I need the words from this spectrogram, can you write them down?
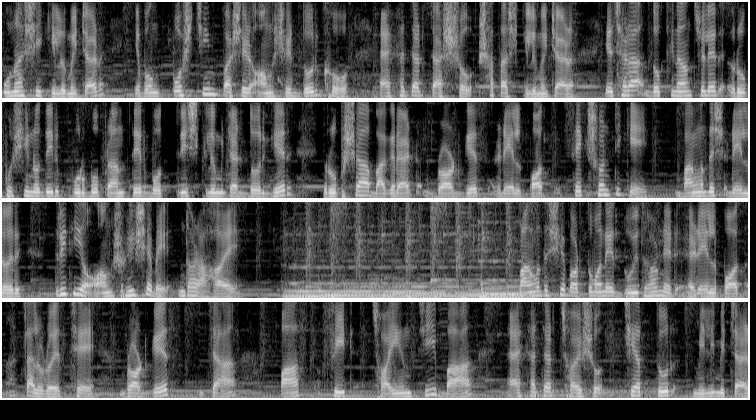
উনাশি কিলোমিটার এবং পশ্চিম পাশের অংশের দৈর্ঘ্য এক হাজার চারশো সাতাশ কিলোমিটার। এছাড়া দক্ষিণাঞ্চলের রূপসী নদীর পূর্ব প্রান্তের বত্রিশ কিলোমিটার দৈর্ঘ্যের রূপসা, বাগেরহাট, ব্রডগেজ রেলপথ সেকশনটিকে বাংলাদেশ রেলওয়ের তৃতীয় অংশ হিসেবে ধরা হয়। বাংলাদেশে বর্তমানে দুই ধরনের রেলপথ চালু রয়েছে, ব্রডগেজ যা পাঁচ ফিট ছয় ইঞ্চি বা এক হাজার ছয়শো ছিয়াত্তর মিলিমিটার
